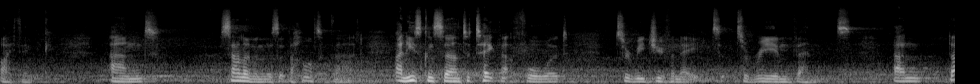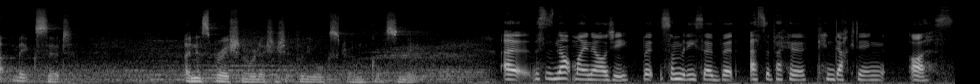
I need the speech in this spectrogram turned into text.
I think. And Salonen is at the heart of that. And he's concerned to take that forward, to rejuvenate, to reinvent. And that makes it an inspirational relationship for the orchestra and, of course, for me. Uh, this is not my analogy, but somebody said that Esa conducting us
